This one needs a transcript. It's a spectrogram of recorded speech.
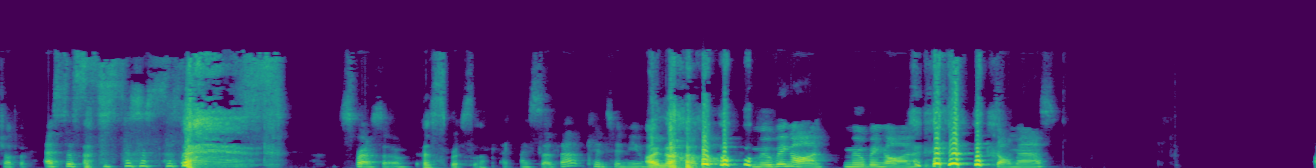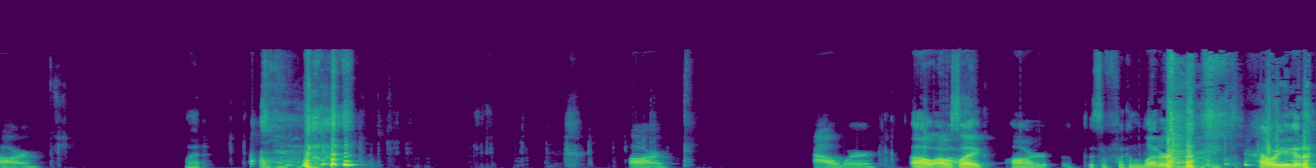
Shut the. Es- es- es- es- es- es- Espresso. espresso. I- said that. Continue. I Move the fuck know. Moving on. Moving on. Dumbass. R. What? R. Hour. oh, I was like, R. It's a fucking letter. How are you gonna?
